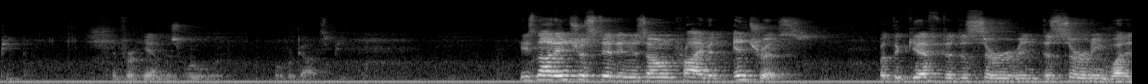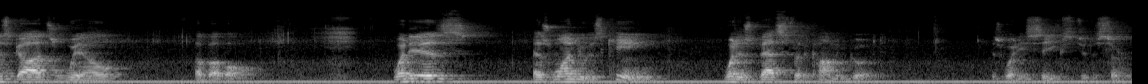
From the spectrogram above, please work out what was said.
people and for him as ruler over God's people. He's not interested in his own private interests, but the gift of discerning, discerning what is God's will above all. What is, as one who is king, what is best for the common good is what he seeks to discern.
